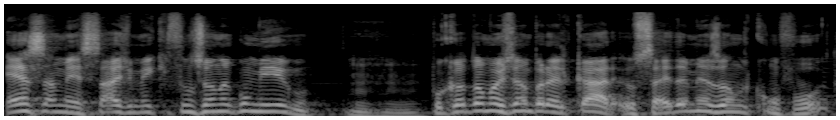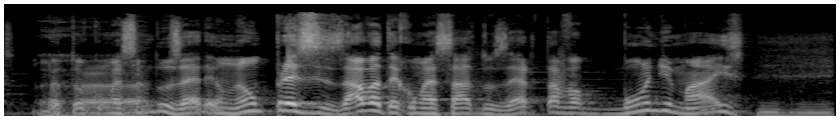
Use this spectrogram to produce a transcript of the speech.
essa mensagem meio que funciona comigo. Uhum. Porque eu tô mostrando para ele, cara, eu saí da minha zona de conforto, eu tô começando do zero, eu não precisava ter começado do zero, tava bom demais. Uhum.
